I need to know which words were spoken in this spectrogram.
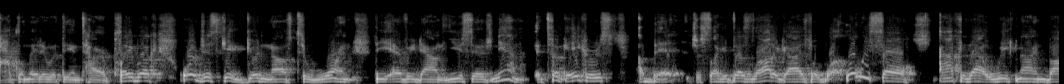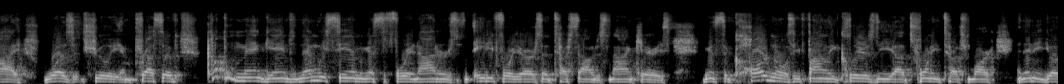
acclimated with the entire playbook, or just get good enough to warrant the every down usage. And yeah, it took Akers a bit, just like it does a lot of guys. But what, what we saw after that week nine bye was truly impressive. Couple man games, and then we see him against the 49ers, 84 yards and a touchdown, just nine carries. Against the Cardinals, he finally clears the uh, 20 touch mark, and then he goes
